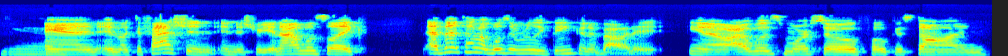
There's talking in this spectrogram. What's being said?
yeah. and in like the fashion industry. And I was like, at that time, I wasn't really thinking about it. You know, I was more so focused on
